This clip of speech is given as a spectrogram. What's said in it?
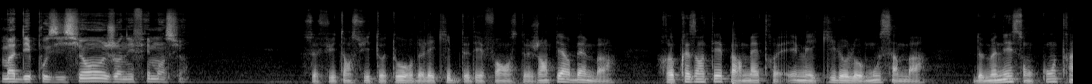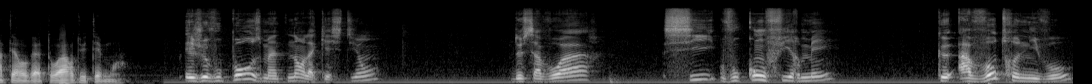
ma déposition, j'en ai fait mention. Ce fut ensuite au tour de l'équipe de défense de Jean-Pierre Bemba, représenté par maître Aimé Kilolo Moussamba, de mener son contre-interrogatoire du témoin. Et je vous pose maintenant la question de savoir si vous confirmez que à votre niveau,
